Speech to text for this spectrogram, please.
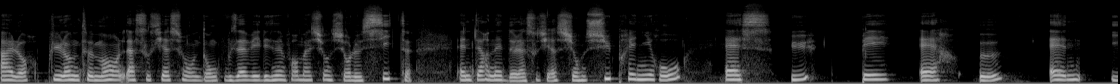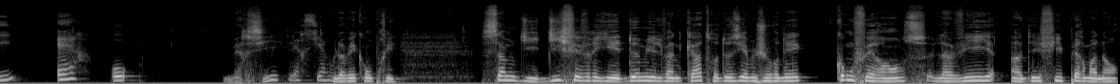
Alors, plus lentement, l'association, donc vous avez les informations sur le site internet de l'association Supreniro, S-U-P-R-E-N-I-R-O. Merci. Merci à Vous vous. l'avez compris. Samedi 10 février 2024, deuxième journée, conférence La vie, un défi permanent,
